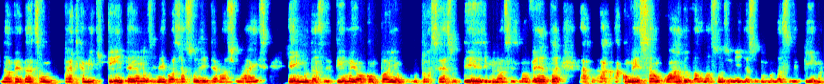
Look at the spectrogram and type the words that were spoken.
na verdade são praticamente 30 anos de negociações internacionais em mudança de clima, eu acompanho o processo desde 1990, a, a, a Convenção Quadro das Nações Unidas sobre Mudança de Clima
